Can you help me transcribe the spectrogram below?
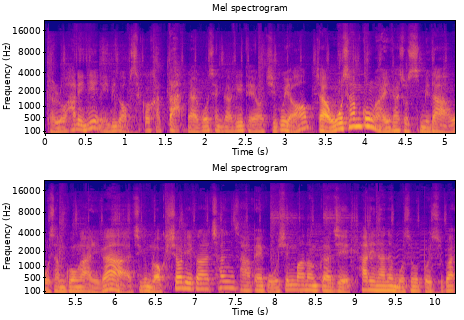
별로 할인이 의미가 없을 것 같다라고 생각이 되어지고요. 자, 530i가 좋습니다. 530i가 지금 럭셔리가 1,450만 원까지 할인하는 모습을 볼 수가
